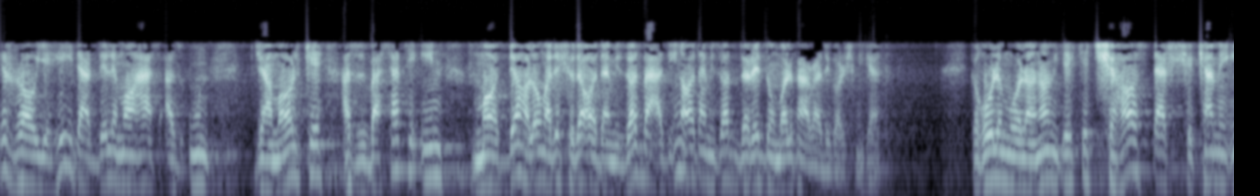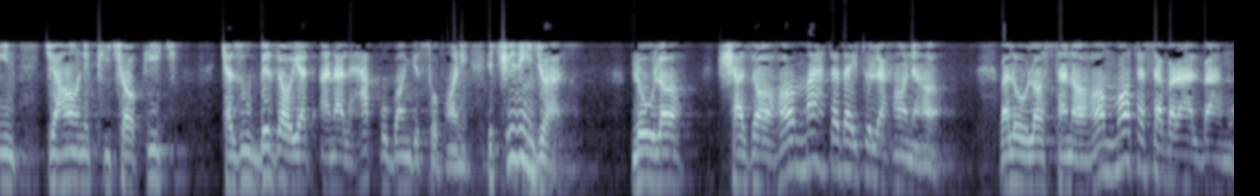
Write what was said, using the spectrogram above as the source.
یه رایحه‌ای در دل ما هست از اون جمال که از وسط این ماده حالا اومده شده آدمیزاد و از این آدمیزاد داره دنبال پروردگارش میگرده. به قول مولانا میگه که چه هاست در شکم این جهان پیچا پیچ که از او بزاید انل حق و بانگ صبحانی. یه چیزی اینجا هست. لولا شزاها مهتدیت لحانه ها و لولا سناها ما تصور البهمو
